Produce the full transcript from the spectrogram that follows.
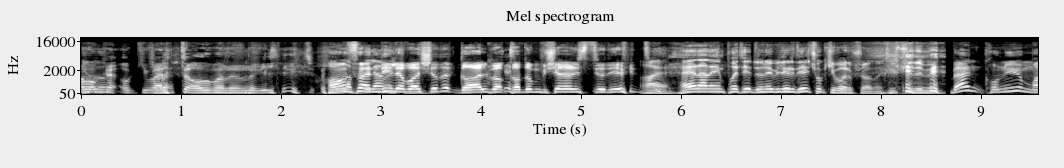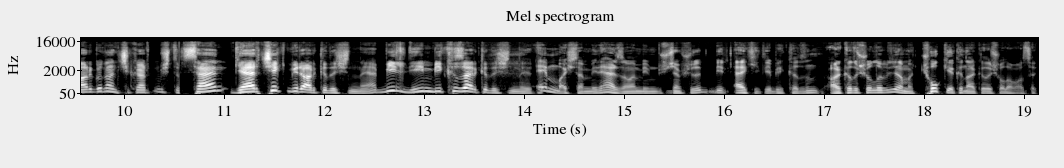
o, Yo, ka- o kibarlıkta olmadığını bildiğim için. Hanımefendiyle belanı başladı. Galiba kadın bir şeyler istiyor diye bitti. Hayır her an empatiye dönebilir diye çok kibarım şu anda. Hiçbir şey demiyorum. Ben konuyu Margot'dan çıkartmıştım. Sen gerçek bir arkadaşınla ya. Bildiğin bir kız arkadaşınla en baştan beri her zaman benim düşüncem şurada bir erkekle bir kadın arkadaş olabilir ama çok yakın arkadaş olamazlar.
